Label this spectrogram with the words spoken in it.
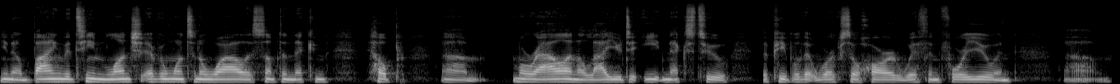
You know, buying the team lunch every once in a while is something that can help um, morale and allow you to eat next to the people that work so hard with and for you. And um,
